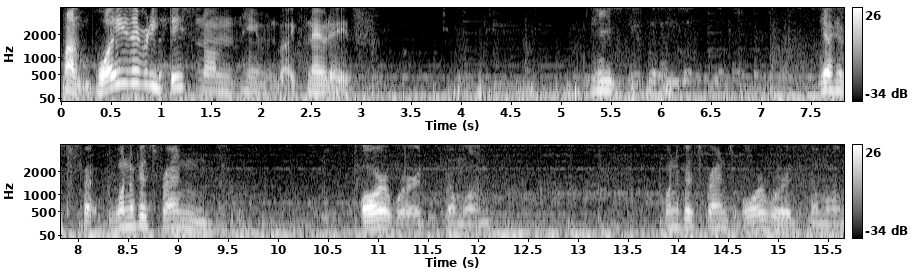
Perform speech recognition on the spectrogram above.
Man, why is everybody dissing on him like nowadays? He. Yeah, his one of his friends. Or word someone. One of his friends or word someone,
